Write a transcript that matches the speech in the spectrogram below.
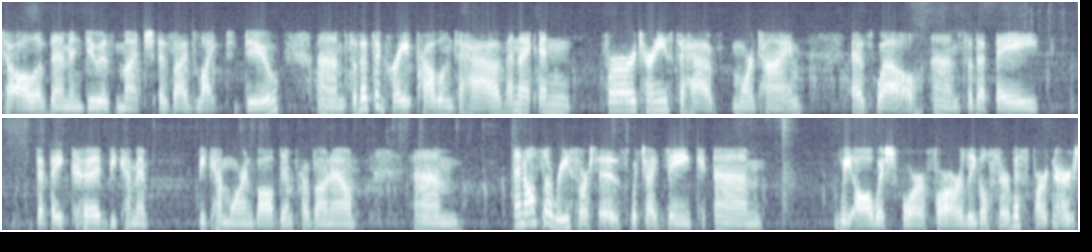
to all of them and do as much as I'd like to do um, so that's a great problem to have and I, and for our attorneys to have more time as well um, so that they that they could become become more involved in pro bono um, and also resources, which I think um, we all wish for for our legal service partners.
